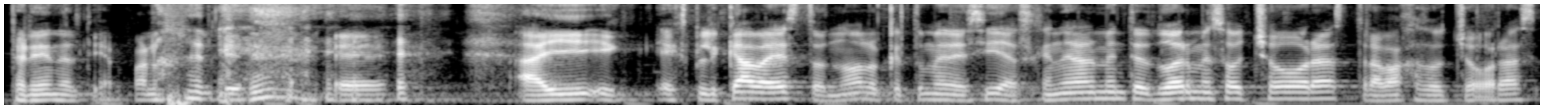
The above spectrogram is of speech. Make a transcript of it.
perdiendo el tiempo, ¿no? Eh, ahí explicaba esto, ¿no? Lo que tú me decías. Generalmente duermes ocho horas, trabajas ocho horas,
